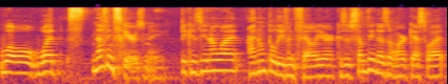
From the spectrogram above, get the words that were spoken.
Well, what nothing scares me because you know what? I don't believe in failure. Because if something doesn't work, guess what?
